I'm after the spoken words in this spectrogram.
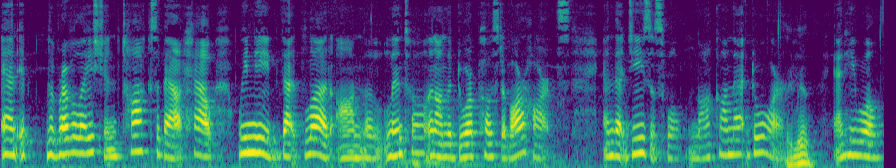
And it, the Revelation talks about how we need that blood on the lintel and on the doorpost of our hearts. and that Jesus will knock on that door. Amen. And he will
